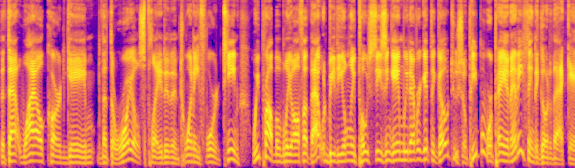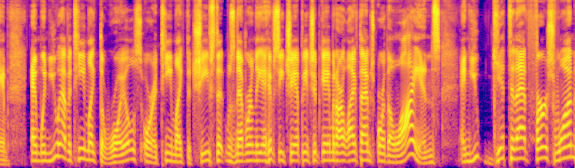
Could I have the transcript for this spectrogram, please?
that that wild card game that the Royals played in in 2014, we probably all thought that would be the only postseason game we'd ever get to go to. So people were paying anything to go to that game. And when you have a team like the Royals or a team like the Chiefs that was never in the AFC championship game in our lifetimes or the Lions, and you get to that first one,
